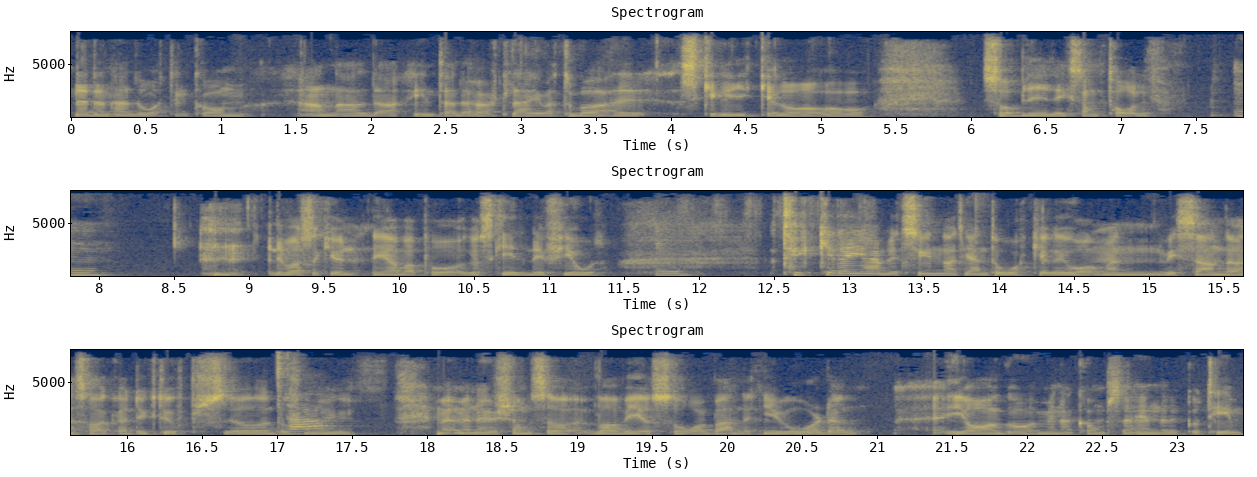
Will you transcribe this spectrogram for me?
när den här låten kom Anna hade, inte hade hört live att de bara skriker och, och så blir liksom 12 mm. Det var så kul när jag var på Roskilde i fjol mm. Jag tycker det är jävligt synd att jag inte åker i år men vissa andra saker har dykt upp och då får Ja. man ju men, men hur som så var vi och såg bandet New Order Jag och mina kompisar Henrik och Tim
